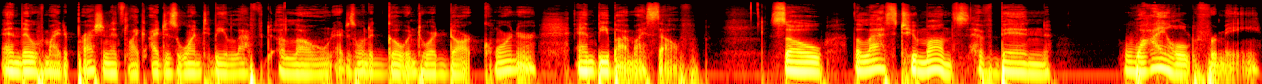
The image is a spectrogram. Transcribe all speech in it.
And then with my depression, it's like I just want to be left alone. I just want to go into a dark corner and be by myself. So the last two months have been wild for me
